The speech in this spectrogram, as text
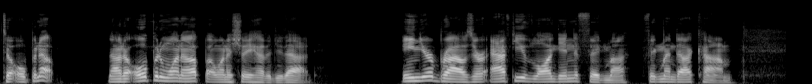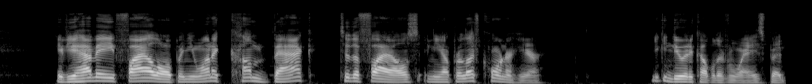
to open up. Now to open one up, I want to show you how to do that. In your browser, after you've logged into Figma, figma.com, if you have a file open, you want to come back to the files in the upper left corner here. You can do it a couple different ways, but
